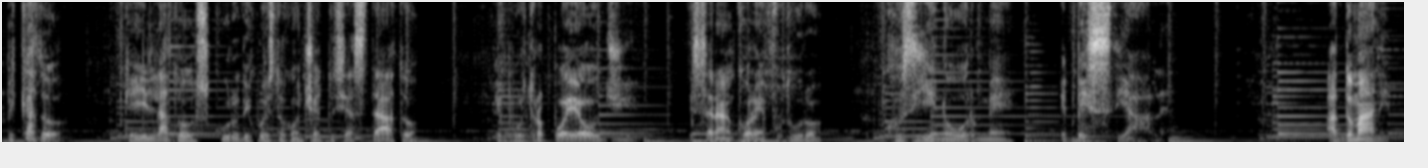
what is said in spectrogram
Peccato che il lato oscuro di questo concetto sia stato, e purtroppo è oggi, e sarà ancora in futuro, così enorme e bestiale. A domani!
